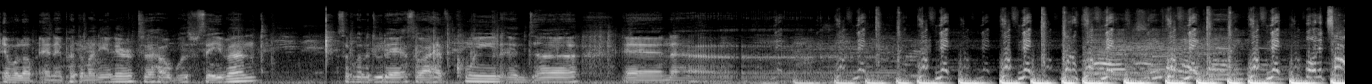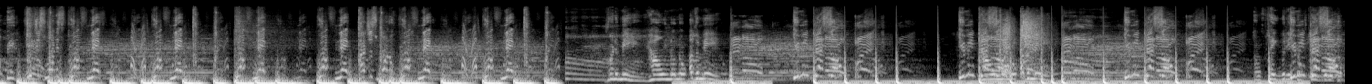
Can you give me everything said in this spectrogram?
envelope and then put the money in there to help with saving so i'm gonna do that so i have queen and uh and uh Run a man, I don't know no other man. Give me peso. Give me peso. I don't know no other man. Give me peso. Don't play with it. Give me peso.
